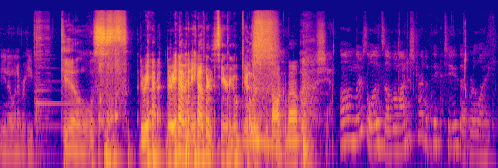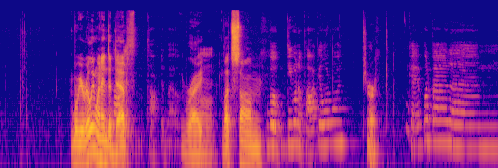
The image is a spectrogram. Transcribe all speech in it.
you know, whenever he kills. Do we have Do we have any other serial killers to talk about? oh shit. Um, there's loads of them. I just tried to pick two that were like Well, we really went into not depth, as talked about. Right? Mm. Let's um, Well, do you want a popular one? sure. Okay. What about um?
